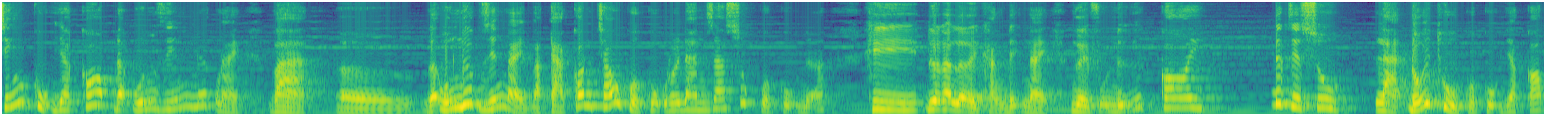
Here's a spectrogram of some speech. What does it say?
chính cụ Jacob đã uống giếng nước này và uh, đã uống nước giếng này và cả con cháu của cụ rồi đàn gia súc của cụ nữa. Khi đưa ra lời khẳng định này, người phụ nữ coi Đức Giêsu là đối thủ của cụ Jacob.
